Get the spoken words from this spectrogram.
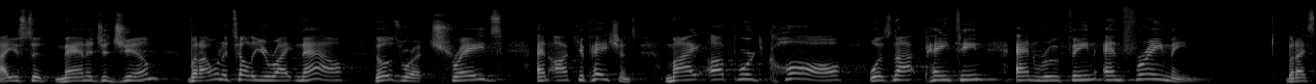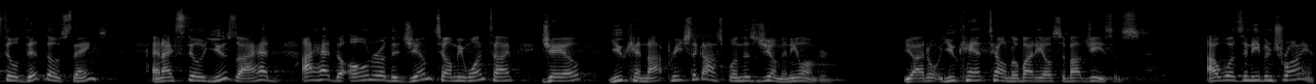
I used to manage a gym but i want to tell you right now those were trades and occupations. My upward call was not painting and roofing and framing, but I still did those things and I still used them. I had, I had the owner of the gym tell me one time, J.O., you cannot preach the gospel in this gym any longer. You, I don't, you can't tell nobody else about Jesus. I wasn't even trying.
